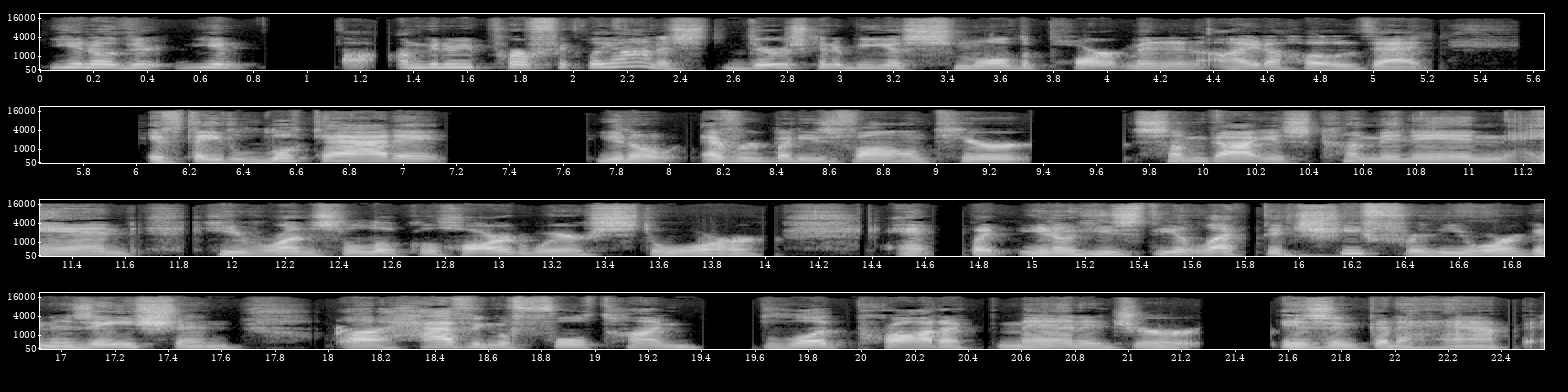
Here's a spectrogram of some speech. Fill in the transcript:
you know there, you, I'm going to be perfectly honest. There's going to be a small department in Idaho that, if they look at it, you know, everybody's volunteer. Some guy is coming in and he runs the local hardware store and but you know he's the elected chief for the organization. Uh, having a full-time blood product manager isn't going to happen.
